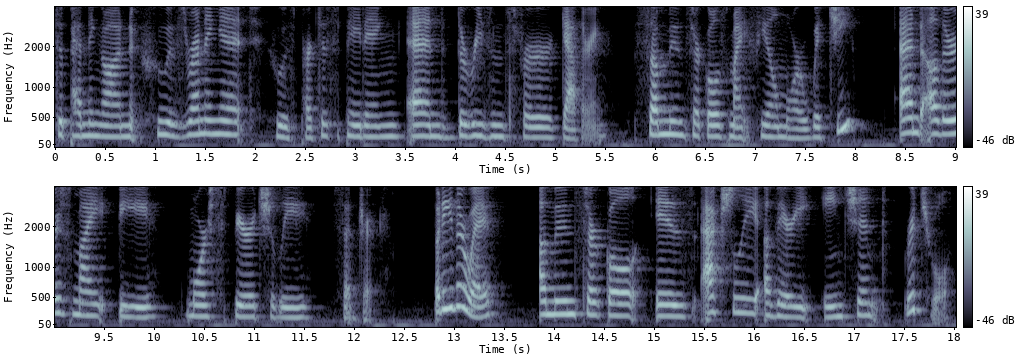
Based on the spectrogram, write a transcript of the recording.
depending on who is running it, who is participating, and the reasons for gathering. Some moon circles might feel more witchy, and others might be more spiritually centric. But either way, a moon circle is actually a very ancient ritual.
